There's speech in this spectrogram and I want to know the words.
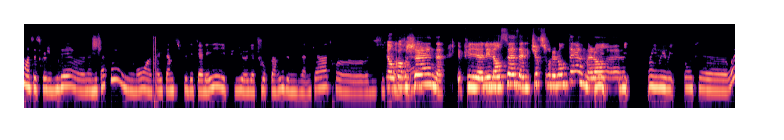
moi c'est ce que je voulais euh, l'année passée. Bon, euh, ça a été un petit peu décalé et puis euh, il y a toujours Paris 2024 euh, d'ici. Encore jeune et puis les lanceuses, elles durent sur le long terme. Alors. Oui, oui, oui, oui. Donc ouais,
